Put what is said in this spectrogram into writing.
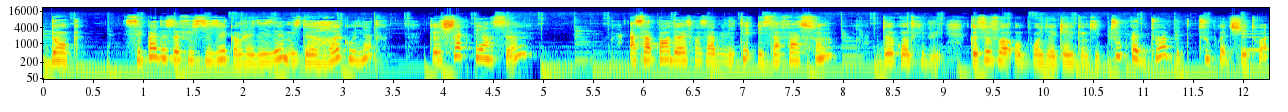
Donc, c'est pas de se fustiger, comme je disais, mais de reconnaître que chaque personne a sa part de responsabilité et sa façon de contribuer. Que ce soit au point de quelqu'un qui est tout près de toi, peut-être tout près de chez toi,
